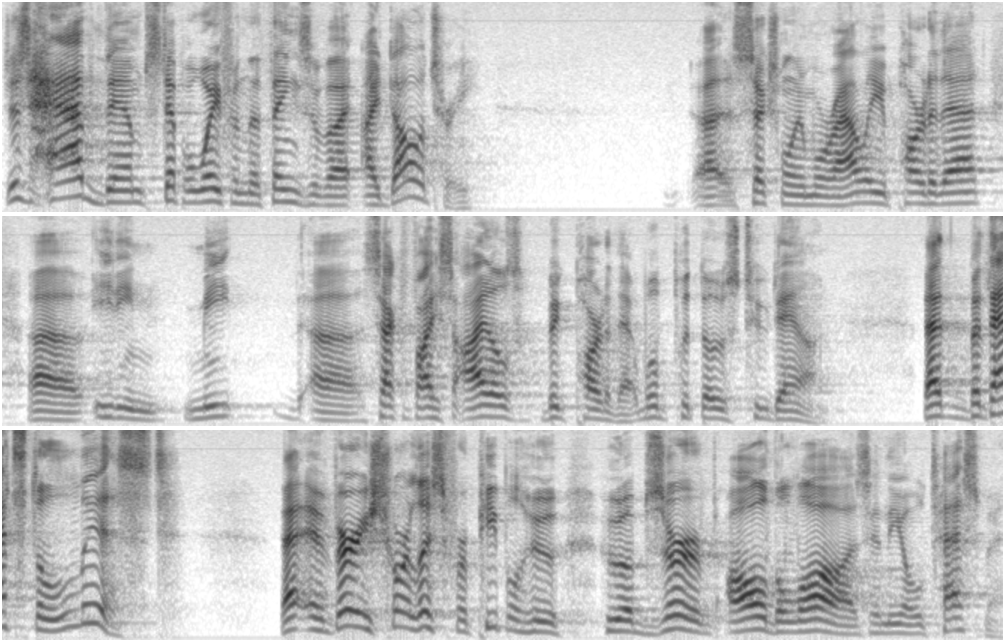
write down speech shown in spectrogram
just have them step away from the things of idolatry. Uh, sexual immorality, part of that. Uh, eating meat, uh, sacrifice to idols, big part of that. We'll put those two down. That, but that's the list. That, a very short list for people who, who observed all the laws in the Old Testament.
